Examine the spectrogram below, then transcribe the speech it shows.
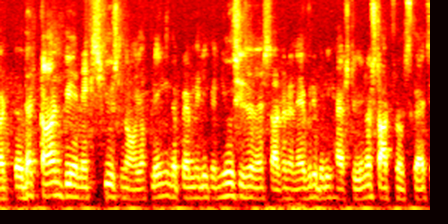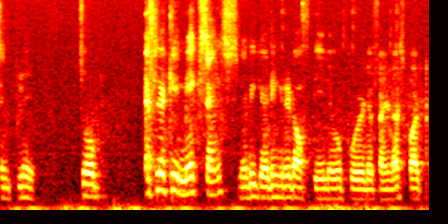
but uh, that can't be an excuse now. You're playing in the Premier League, a new season has started, and everybody has to you know start from scratch and play. So definitely makes sense. Maybe getting rid of the Liverpool defenders, but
